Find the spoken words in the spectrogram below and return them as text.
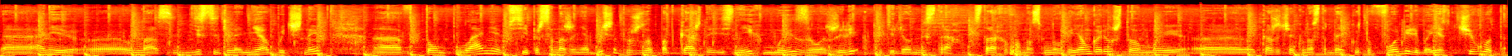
Э, они у нас действительно необычные. В том плане все персонажи необычные, потому что под каждый из них мы заложили определенный страх. Страхов у нас много. Я вам говорил, что мы, э, каждый человек у нас страдает какой-то фобией, либо боязнь чего-то.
